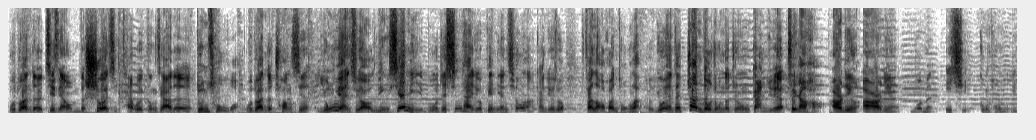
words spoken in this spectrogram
不断的借鉴我们的设计，才会更加的敦促我，不断的创新，永远就要领先你一步，这心态也就变年轻了，感觉就返老还童了，永远在战斗中的这种感觉非常好。二零二二年，我们一起共同努力。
